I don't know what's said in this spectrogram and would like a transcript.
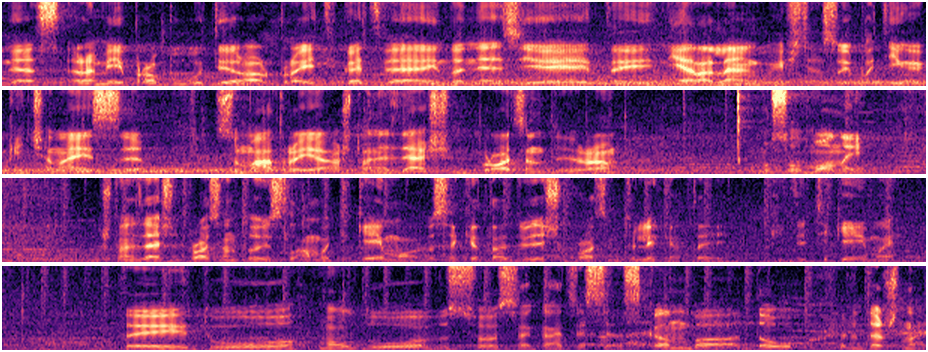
Nes ramiai prabūti ar praeiti gatvę Indonezijoje tai nėra lengva iš tiesų, ypatingai kai čia nais Sumatroje 80 procentų yra musulmonai, 80 procentų islamo tikėjimo, visa kita 20 procentų likę tai kiti tikėjimai. Tai tų maldų visose gatvėse skamba daug ir dažnai.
